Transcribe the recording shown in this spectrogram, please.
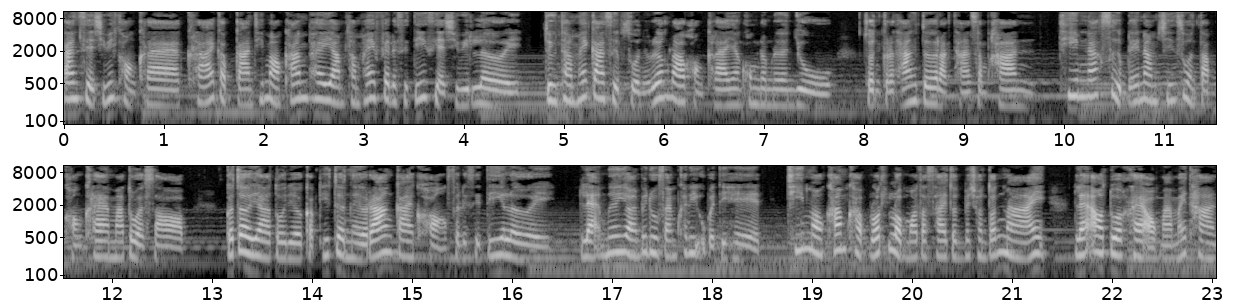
การเสียชีวิตของแคลร์คล้ายกับการที่เมาคัมพยายามทำให้เฟลิซิตี้เสียชีวิตเลย จึงทำให้การสืบสวนเรื่องราวของแคลร์ยังคงดำเนินอยู่ จนกระทั่งเจอหลักฐานสำคัญ ทีมนักสืบได้นำชิ้นส่วนตับของแคลร์มาตรวจสอบ ก็เจอยาตัวเดียวกับที่เจอในร่างกายของเฟลิซิตี้เลยและเมื่อย้อนไปดูแฟ้มคดีอุบัติเหตุ ที่เมาคัมขับรถหลบมอเตอร์ไซค์จนไปชนต้นไม้ และเอาตัวแคลร์ออกมาไม่ทัน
